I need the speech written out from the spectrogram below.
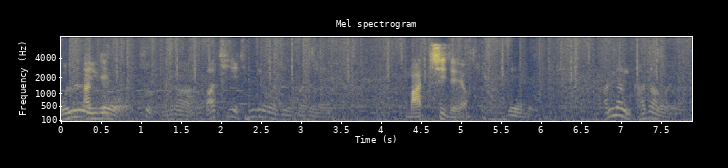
원래 한 개. 이거 수 뭐냐 마취제 챙겨가지고 가잖아요. 마취제요? 네. 한 명이 다 잡아요.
